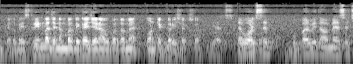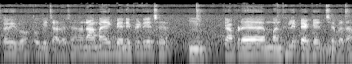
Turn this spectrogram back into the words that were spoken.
ઓકે તો ભાઈ સ્ક્રીનમાં જે નંબર દેખાય છે એના ઉપર તમે કોન્ટેક્ટ કરી શકશો. યસ વોટ્સએપ ઉપર બી તમે મેસેજ કરી દો તો બી ચાલે છે. અને આમાં એક બેનિફિટ એ છે કે આપણે મંથલી પેકેજ છે બધા.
